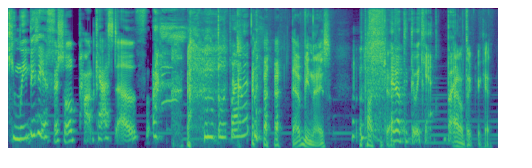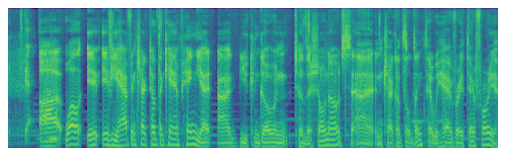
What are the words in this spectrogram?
can we be the official podcast of Blue Planet? That'd be nice. Talk to Jeff. I don't think that we can, But I don't think we can. yeah. Uh, well, if, if you haven't checked out the campaign yet, uh, you can go into the show notes uh, and check out the link that we have right there for you.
